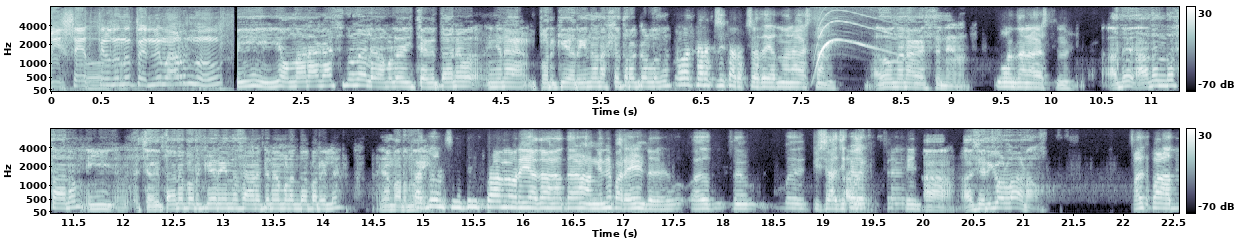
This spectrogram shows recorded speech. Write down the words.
വിഷയത്തിൽ നിന്ന് തെന്നി മാറുന്നു. ഈ ഈ ഒന്നാം ആകാശത്തു നിന്നല്ലേ നമ്മൾ ഈ ചെകുത്താന് ഇങ്ങനെ പെറുക്കി എറിയുന്ന നക്ഷത്രമൊക്കെ ഉള്ളത്? കറക്റ്റ് കറക്റ്റ് അതെ ഒന്നാം ആകാശത്താണ് അത് ഒന്നാം ആകാശത്ത് തന്നെയാണ്. അത് അതെന്താ സാധനം? ഈ ചെകുത്താനെ പെറുക്കി എറിയുന്ന സാധനത്തിന് നമ്മൾ എന്താ പറയില്ല ഞാൻ അതാ അങ്ങനെ പറയണ്ട്. അത് പിശാചിക്കൾ ആ അത് ശരിക്കും ഉള്ളതാണോ? അത് പ- അത്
